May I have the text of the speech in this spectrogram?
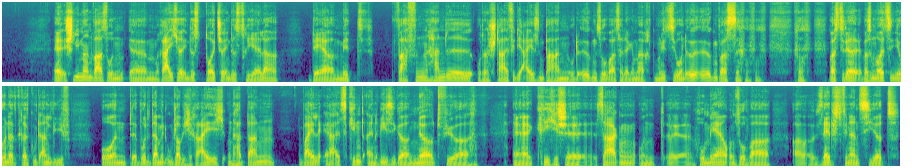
äh, Schliemann war so ein ähm, reicher Indust deutscher Industrieller, der mit Waffenhandel oder Stahl für die Eisenbahn oder irgend sowas hat er gemacht, Munition, irgendwas, was, der, was im 19. Jahrhundert gerade gut anlief und wurde damit unglaublich reich und hat dann, weil er als Kind ein riesiger Nerd für äh, griechische Sagen und äh, Homer und so war, äh, selbst finanziert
